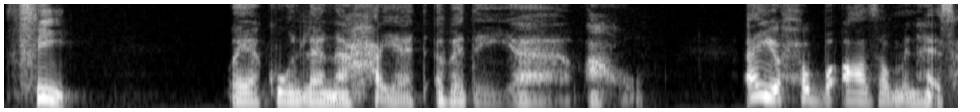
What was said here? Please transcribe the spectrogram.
فيه ويكون لنا حياة أبدية معه أي حب أعظم من هذا؟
